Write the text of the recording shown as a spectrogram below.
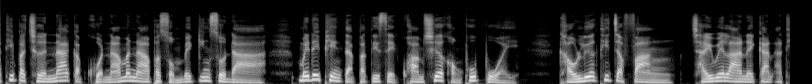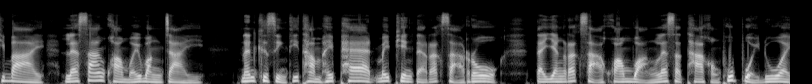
ทย์ที่เผชิญหน้ากับขวดน้ำมะนาวผสมเบกกิ้งโซดา ไม่ได้เพียงแต่ปฏิเสธความเชื่อของผู้ป่วย เขาเลือกที่จะฟัง ใช้เวลาในการอธิบาย และสร้างความไว้วางใจ นั่นคือสิ่งที่ทำให้แพทย์ไม่เพียงแต่รักษาโรค แต่ยังรักษาความหวังและศรัทธาของผู้ป่วยด้วย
